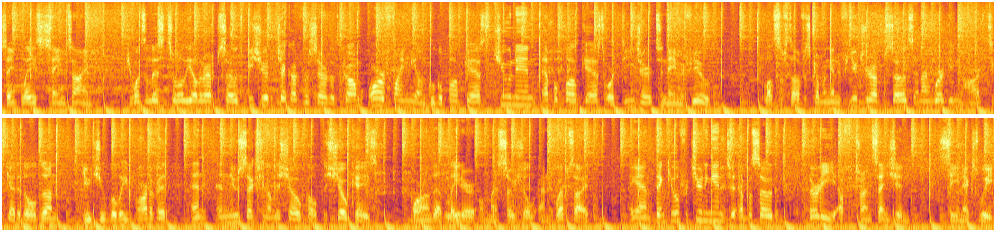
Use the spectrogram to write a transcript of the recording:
Same place, same time. If you want to listen to all the other episodes, be sure to check out versera.com or find me on Google Podcast, TuneIn, Apple Podcast, or Deezer, to name a few. Lots of stuff is coming in the future episodes, and I'm working hard to get it all done. YouTube will be part of it, and a new section on the show called The Showcase. More on that later on my social and website. Again, thank you all for tuning in to episode 30 of Trancescension. See you next week.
